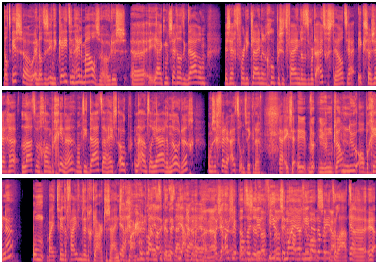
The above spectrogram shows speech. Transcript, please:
Dat is zo. En dat is in die keten helemaal zo. Dus uh, ja, ik moet zeggen dat ik daarom. Je zegt voor die kleinere groep is het fijn dat het wordt uitgesteld. Ja, ik zou zeggen, laten we gewoon beginnen. Want die data heeft ook een aantal jaren nodig om zich verder uit te ontwikkelen. Ja, ik zeg, je, je moet wel nu al beginnen om bij 2025 klaar te zijn, ja, zeg maar. Compliant te kunnen zijn. Ja. Ja, ja, Als je, als je pas 2024 gaat beginnen, dan ben je te laat. Uh, ja.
